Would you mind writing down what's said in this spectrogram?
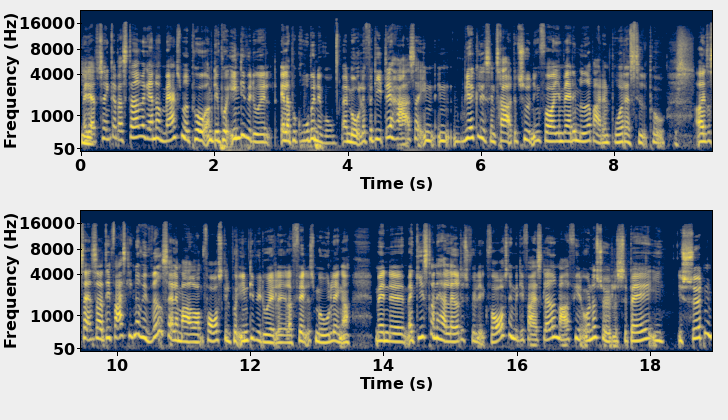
Men jeg tænker, der stadigvæk er en opmærksomhed på, om det er på individuelt eller på gruppeniveau, man måler. Fordi det har altså en, en virkelig central betydning for, jamen, hvad er det medarbejderne bruger deres tid på. Yes. Og interessant, så det er faktisk ikke noget, vi ved særlig meget om, forskel på individuelle eller fælles målinger. Men øh, magistrene har lavet det selvfølgelig ikke forskning, men de har faktisk lavet en meget fin undersøgelse tilbage i i 17,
